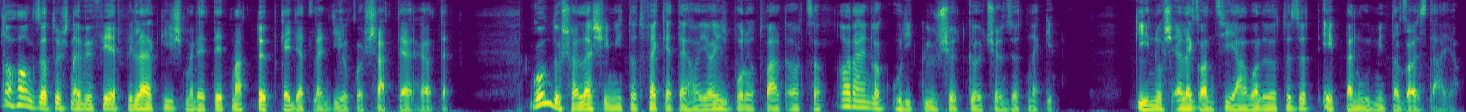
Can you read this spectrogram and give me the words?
A hangzatos nevű férfi lelkiismeretét már több kegyetlen gyilkosság terhelte. Gondosan lesimított fekete haja és borotvált arca aránylag uri külsőt kölcsönzött neki. Kínos eleganciával öltözött, éppen úgy, mint a gazdája.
